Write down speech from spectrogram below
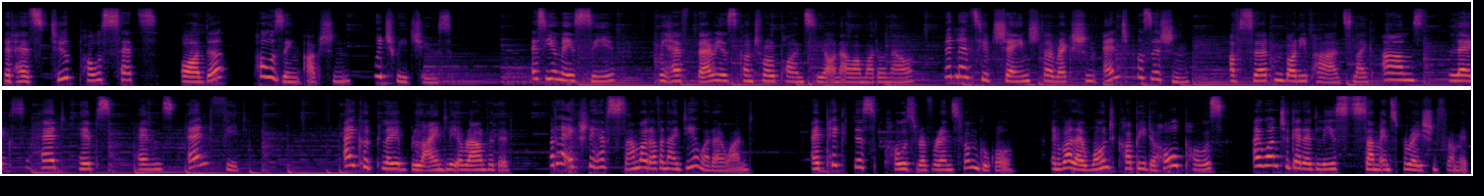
that has two pose sets or the Posing option, which we choose. As you may see, we have various control points here on our model now, it lets you change direction and position of certain body parts like arms, legs, head, hips, hands and feet. I could play blindly around with it, but I actually have somewhat of an idea what I want. I picked this pose reference from Google, and while I won't copy the whole pose, I want to get at least some inspiration from it.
